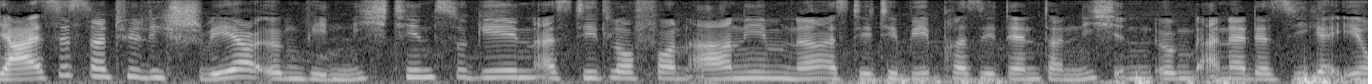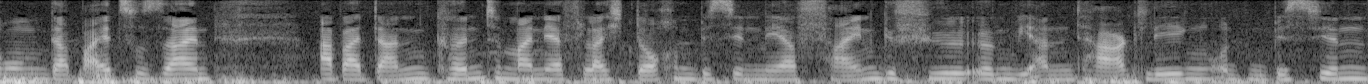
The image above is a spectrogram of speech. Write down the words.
ja, es ist natürlich schwer, irgendwie nicht hinzugehen als Dietloff von Arnim, ne, als DTB-Präsident dann nicht in irgendeiner der Siegerehrungen dabei zu sein. Aber dann könnte man ja vielleicht doch ein bisschen mehr Feingefühl irgendwie an den Tag legen und ein bisschen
